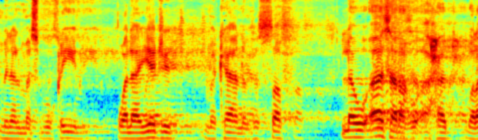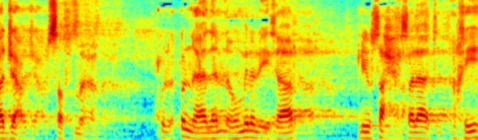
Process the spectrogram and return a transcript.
من المسبوقين ولا يجد مكانا في الصف لو آثره أحد ورجع صف معه. قلنا هذا أنه من الإيثار ليصح صلاة أخيه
